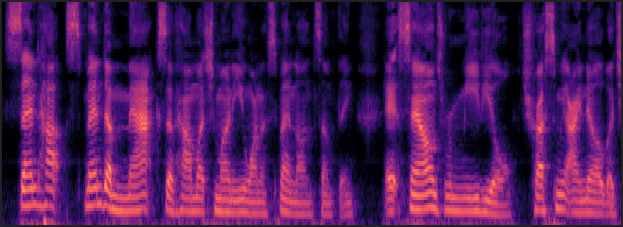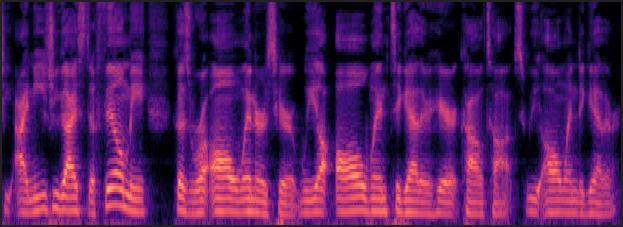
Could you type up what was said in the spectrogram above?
Send how spend a max of how much money you want to spend on something. It sounds remedial. Trust me i know but i need you guys to feel me because we're all winners here. We all win together here at kyle talks. We all win together.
